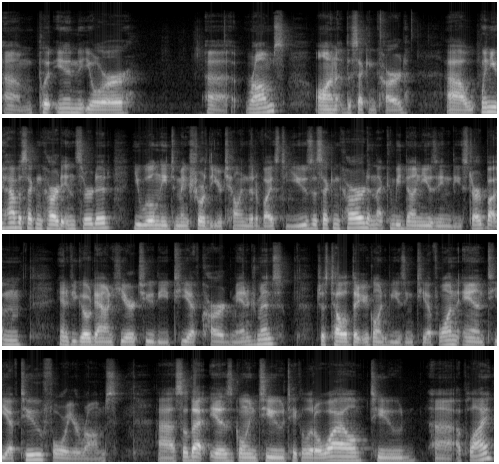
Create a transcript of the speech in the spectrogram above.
um, put in your uh, ROMs on the second card. Uh, when you have a second card inserted, you will need to make sure that you're telling the device to use a second card, and that can be done using the start button. And if you go down here to the TF card management, just tell it that you're going to be using TF1 and TF2 for your ROMs. Uh, so that is going to take a little while to uh, apply.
